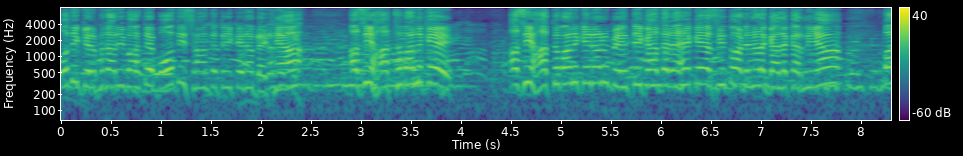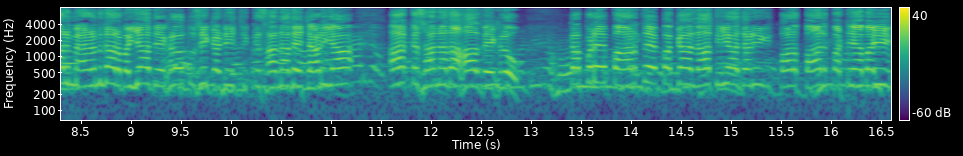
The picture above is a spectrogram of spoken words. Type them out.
ਉਹਦੀ ਗ੍ਰਿਫਤਾਰੀ ਵਾਸਤੇ ਬਹੁਤ ਹੀ ਸ਼ਾਂਤ ਤਰੀਕੇ ਨਾਲ ਬੈਠੇ ਆ ਅਸੀਂ ਹੱਥ ਬੰਨ ਕੇ, ਅਸੀਂ ਹੱਥ ਬੰਨ ਕੇ ਇਹਨਾਂ ਨੂੰ ਬੇਨਤੀ ਕਰਦੇ ਰਹੇ ਕਿ ਅਸੀਂ ਤੁਹਾਡੇ ਨਾਲ ਗੱਲ ਕਰਨੀ ਆ। ਪਰ ਮੈਡਮ ਦਾ ਰਵੱਈਆ ਦੇਖ ਲਓ, ਤੁਸੀਂ ਗੱਡੀ 'ਚ ਕਿਸਾਨਾਂ ਦੇ ਚੜ੍ਹੀ ਆ ਆ ਕਿਸਾਨਾਂ ਦਾ ਹਾਲ ਦੇਖ ਲਓ। ਕੱਪੜੇ ਪਾੜਦੇ ਪੱਗਾਂ ਲਾਤੀਆਂ ਜਾਨੀ ਬਾਲ ਬਾਲ ਪੱਟਿਆ ਬਾਈ।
